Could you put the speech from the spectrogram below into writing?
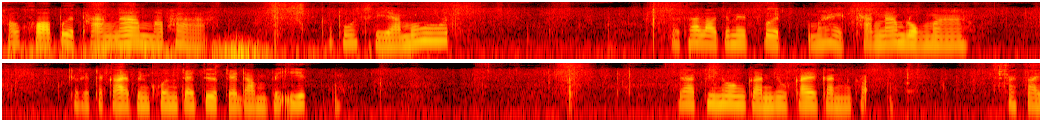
เขาขอเปิดทางน้ำมาผ่าข้าวโพดเสียมด แต่ถ้าเราจะไม่เปิดไม่ให้ทางน้ำลงมา ก็จะกลายเป็นคนใจจืดใจดำไปอีก ญาติพี่น้องกันอยู่ใกล้กันก็อาศัย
